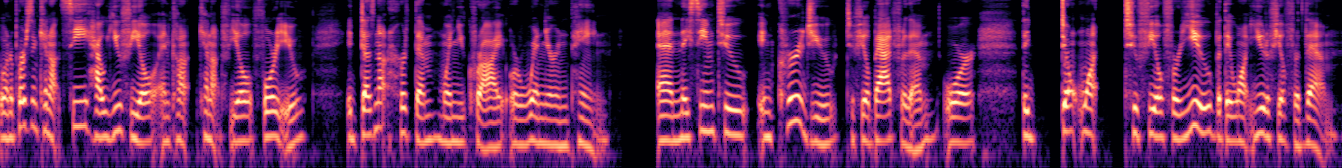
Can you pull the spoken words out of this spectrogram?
So when a person cannot see how you feel and ca- cannot feel for you it does not hurt them when you cry or when you're in pain. And they seem to encourage you to feel bad for them, or they don't want to feel for you, but they want you to feel for them.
